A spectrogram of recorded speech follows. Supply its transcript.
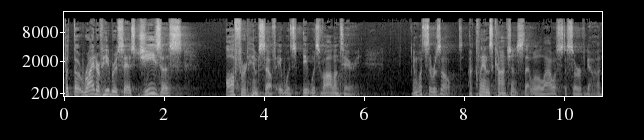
But the writer of Hebrews says Jesus offered himself. It was, it was voluntary. And what's the result? A cleansed conscience that will allow us to serve God.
